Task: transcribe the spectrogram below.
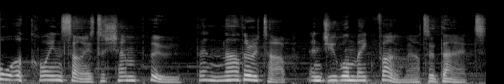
pour a coin-sized shampoo, then lather it up and you will make foam out of that.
